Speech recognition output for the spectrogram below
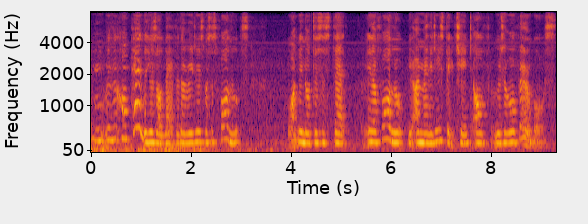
And if we compare the use of that with the reduce versus for loops, what we notice is that in a for loop, we are managing state change of reusable variables.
